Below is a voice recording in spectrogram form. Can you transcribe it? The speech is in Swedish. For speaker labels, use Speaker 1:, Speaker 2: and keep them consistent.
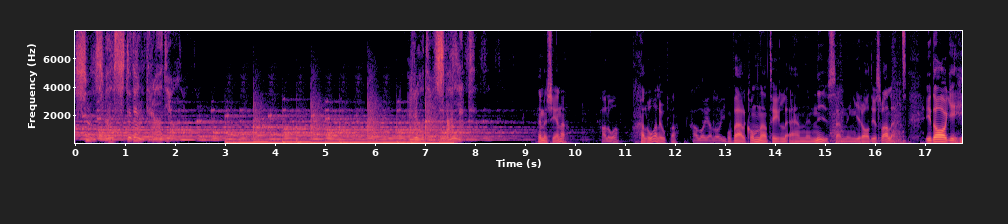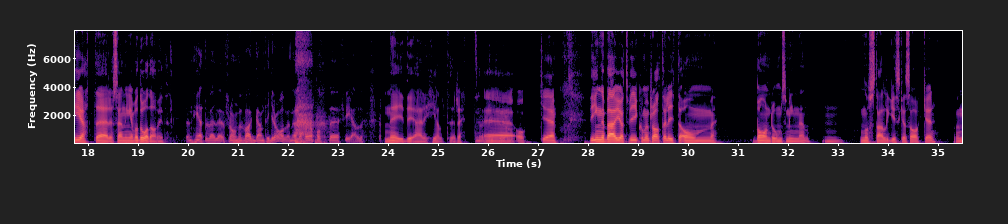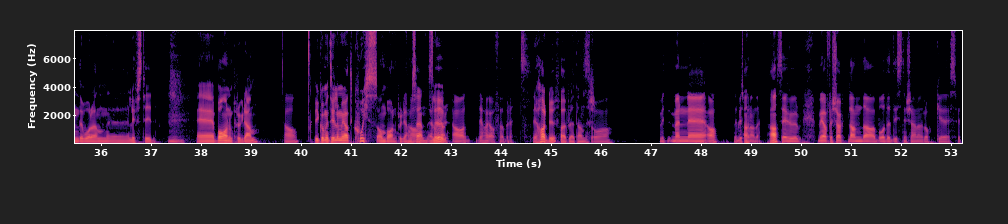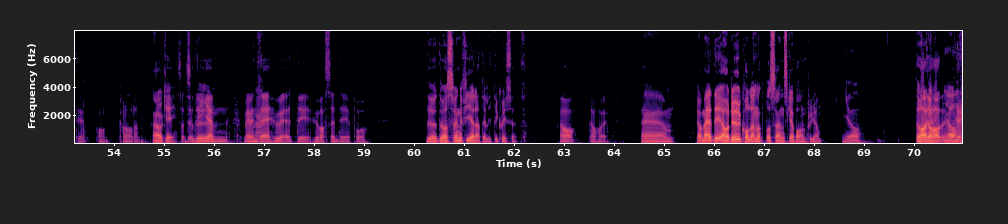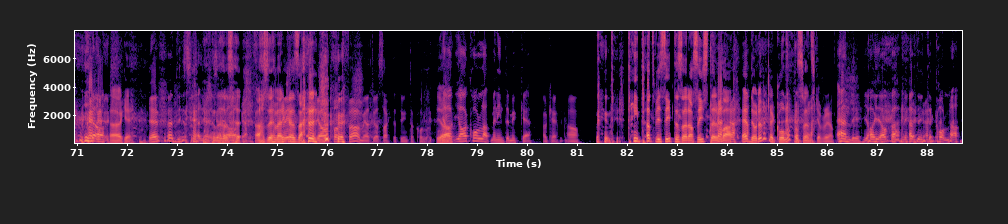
Speaker 1: Sundsvalls studentradio. Radiosvallet.
Speaker 2: Nej men tjena!
Speaker 3: Hallå?
Speaker 2: Hallå allihopa!
Speaker 3: Halloj halloj.
Speaker 2: Och välkomna till en ny sändning i Radiosvallet. Idag heter sändningen vad då David?
Speaker 4: Den heter väl Från vaggan till graven, eller har jag fått eh, fel?
Speaker 2: Nej, det är helt rätt. Eh, och eh, det innebär ju att vi kommer prata lite om barndomsminnen,
Speaker 3: Mm.
Speaker 2: nostalgiska saker under våran eh, livstid,
Speaker 3: Mm.
Speaker 2: eh, barnprogram.
Speaker 3: Ja.
Speaker 2: Vi kommer till och med ha ett quiz om barnprogram
Speaker 3: ja,
Speaker 2: sen, eller hur?
Speaker 3: Jag, ja, det har jag förberett.
Speaker 2: Det har du förberett Anders.
Speaker 3: Så, men eh, ja, det blir spännande.
Speaker 2: Ja.
Speaker 3: Se hur, men jag har försökt blanda både Disney Channel och eh, SVT, Barnkanalen.
Speaker 2: Ja, okej.
Speaker 3: Så att det
Speaker 2: Så
Speaker 3: blir
Speaker 2: du-
Speaker 3: jämn. Men jag vet inte hur, Eddie, hur vass är på,
Speaker 2: Du, du har svenifierat det lite quizet.
Speaker 3: ja det har jag.
Speaker 2: Ehm, ja men det, har du kollat något på svenska barnprogram?
Speaker 4: Ja.
Speaker 2: Du har
Speaker 3: du
Speaker 2: det?
Speaker 3: har det?
Speaker 4: Ja,
Speaker 3: Okej.
Speaker 4: ja.
Speaker 2: Ja, okej.
Speaker 4: jag är född i Sverige. Så
Speaker 2: alltså,
Speaker 4: jag,
Speaker 2: alltså jag verkar så här.
Speaker 3: Jag har fått för mig att du har sagt att du inte har kollat.
Speaker 2: Ja.
Speaker 4: jag, jag har kollat men inte mycket.
Speaker 3: Okej, ja.
Speaker 2: Det är inte att vi sitter så rasister och bara Eddie har du verkligen kollat på svenska program?
Speaker 4: Andy, jag, jag har för mig att du inte kollat.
